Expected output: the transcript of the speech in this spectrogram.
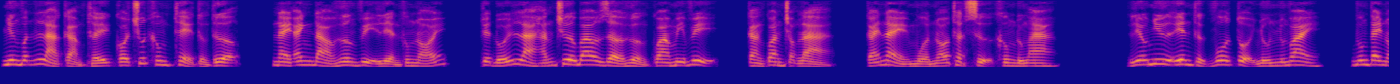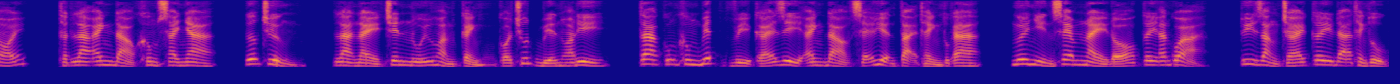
nhưng vẫn là cảm thấy có chút không thể tưởng tượng. Này anh đào hương vị liền không nói, tuyệt đối là hắn chưa bao giờ hưởng qua mỹ vị, càng quan trọng là, cái này mùa nó thật sự không đúng a. À. Liêu như yên thực vô tội nhún nhún vai, buông tay nói, thật là anh đảo không sai nha, ước chừng, là này trên núi hoàn cảnh có chút biến hóa đi, ta cũng không biết vì cái gì anh đảo sẽ hiện tại thành thục A, ngươi nhìn xem này đó cây ăn quả, tuy rằng trái cây đã thành thục,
